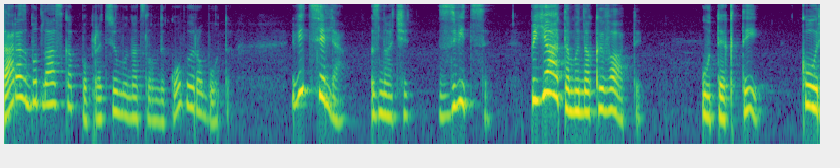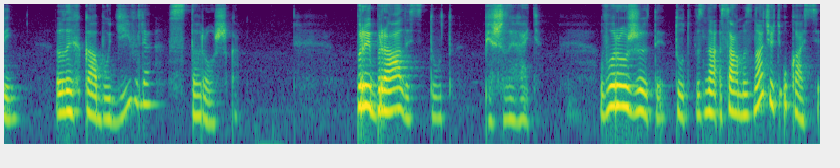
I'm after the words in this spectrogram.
Зараз, будь ласка, попрацюємо над словниковою роботою. Відсіля, значить, звідси, п'ятами накивати, утекти, корінь, легка будівля, сторожка. Прибрались тут, пішли геть. Ворожити тут саме значить у касі.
